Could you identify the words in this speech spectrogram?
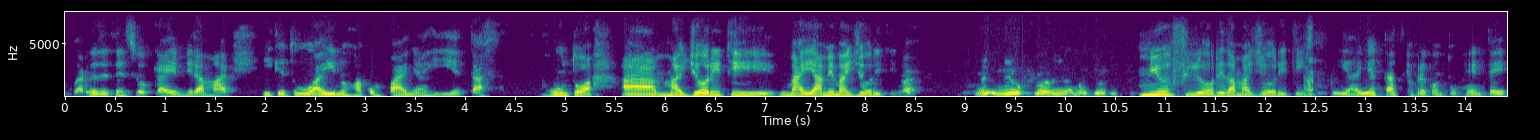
lugar de detención que hay en Miramar y que tú ahí nos acompañas y estás junto a, a Majority, Miami Majority, ¿no? New Florida Majority. New Florida Majority. Y ahí estás siempre con tu gente,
